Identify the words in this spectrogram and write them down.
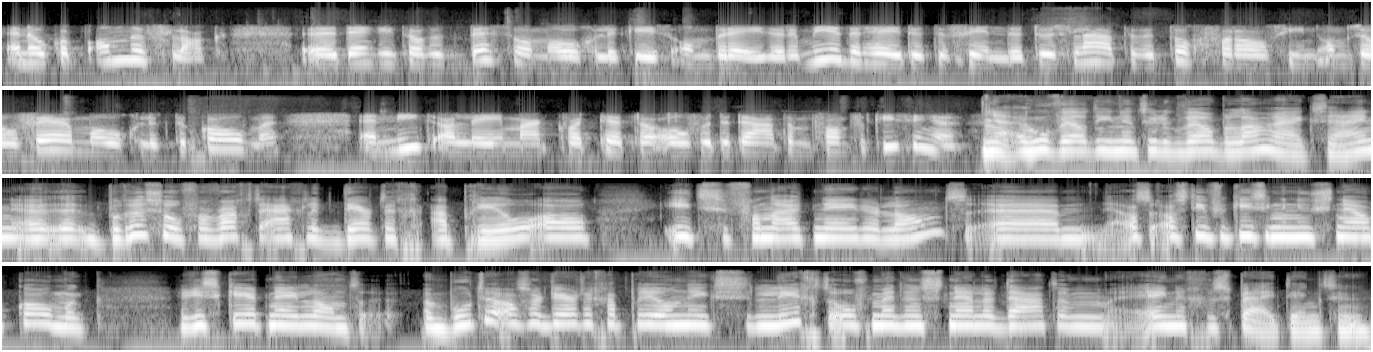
En ook op ander vlak uh, denk ik dat het best wel mogelijk is om bredere meerderheden te vinden. Dus laten we toch vooral zien om zo ver mogelijk te komen. En niet alleen maar kwartetten over de datum van verkiezingen. Ja, hoewel die natuurlijk wel belangrijk zijn. Uh, Brussel verwacht eigenlijk 30 april al iets vanuit Nederland. Uh, als, als die verkiezingen nu snel komen... Riskeert Nederland een boete als er 30 april niks ligt... of met een snelle datum enige spijt, denkt u?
